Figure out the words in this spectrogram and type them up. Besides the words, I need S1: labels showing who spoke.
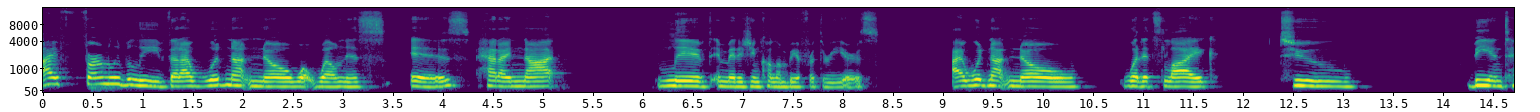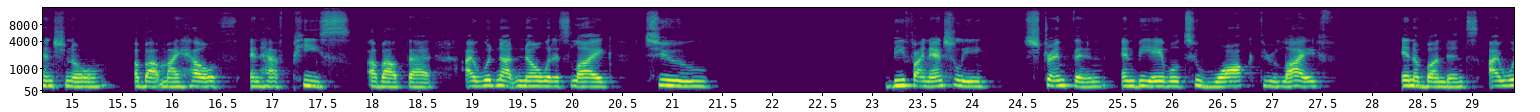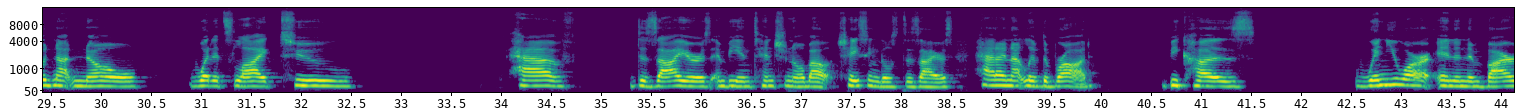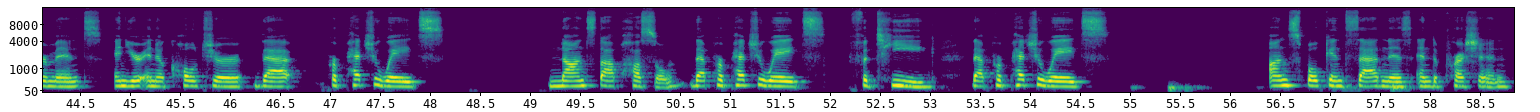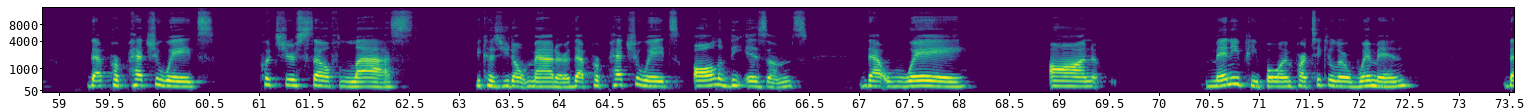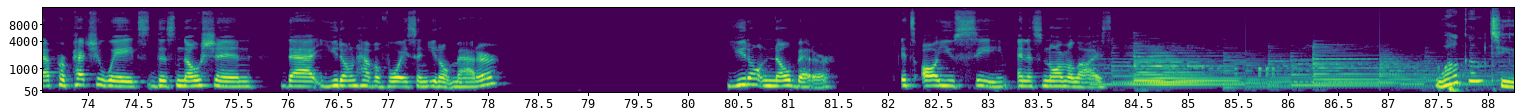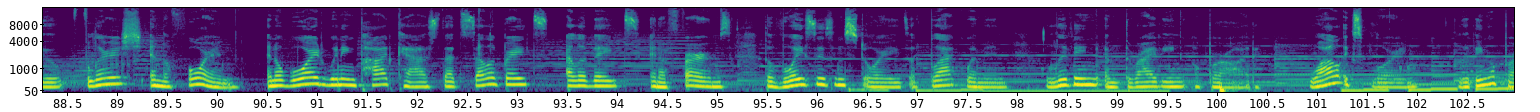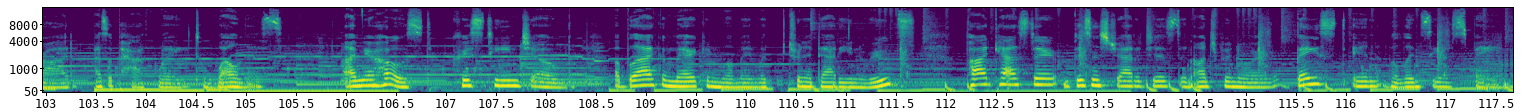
S1: I firmly believe that I would not know what wellness is had I not lived in Medellin, Colombia for three years. I would not know what it's like to be intentional about my health and have peace about that. I would not know what it's like to be financially strengthened and be able to walk through life in abundance. I would not know what it's like to have desires and be intentional about chasing those desires had I not lived abroad. Because when you are in an environment and you're in a culture that perpetuates nonstop hustle, that perpetuates fatigue, that perpetuates unspoken sadness and depression, that perpetuates put yourself last because you don't matter, that perpetuates all of the isms that weigh on many people, in particular women, that perpetuates this notion that you don't have a voice and you don't matter. You don't know better. It's all you see and it's normalized.
S2: Welcome to Flourish in the Foreign an award winning podcast that celebrates, elevates, and affirms the voices and stories of Black women living and thriving abroad while exploring living abroad as a pathway to wellness. I'm your host, Christine Job, a Black American woman with Trinidadian roots, podcaster, business strategist, and entrepreneur based in Valencia, Spain.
